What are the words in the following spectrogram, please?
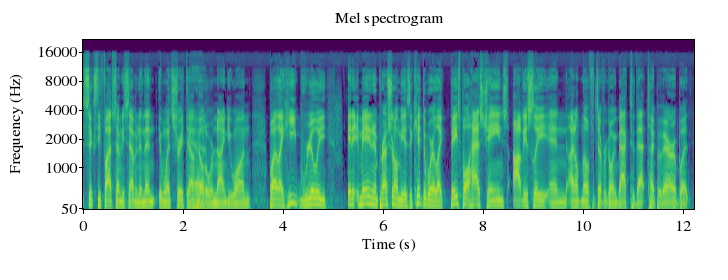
65, 77, and then it went straight downhill Yeah. to where 91. But like he really, it, made an impression on me as a kid to where like baseball has changed, obviously, and I don't know if it's ever going back to that type of era, but it there, v-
